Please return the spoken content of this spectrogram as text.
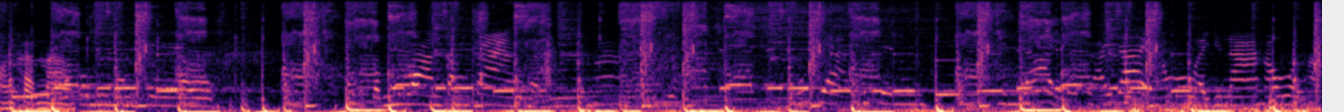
อันขัดน้แล้วก็มีมันแก้วแล้วก็มีร้านต่างๆค่ะมีมากมีเยอะทุกอย่างที่เป็นกินได้ใช้ได้เฮาเอาไว้อยู่นาเฮาอะค่ะ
